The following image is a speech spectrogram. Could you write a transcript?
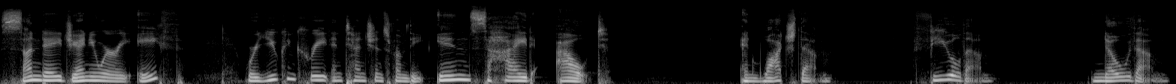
Sunday, January 8th, where you can create intentions from the inside out and watch them, feel them, know them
